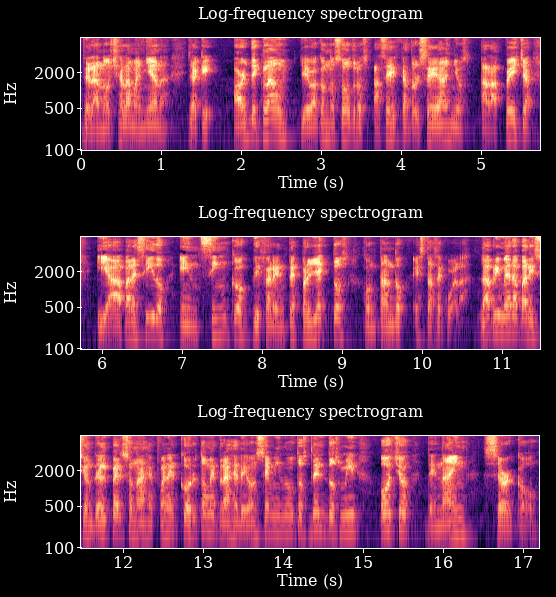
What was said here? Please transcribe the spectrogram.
de la noche a la mañana, ya que Art the Clown lleva con nosotros hace 14 años a la fecha y ha aparecido en 5 diferentes proyectos contando esta secuela. La primera aparición del personaje fue en el cortometraje de 11 minutos del 2008 The Nine Circle,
